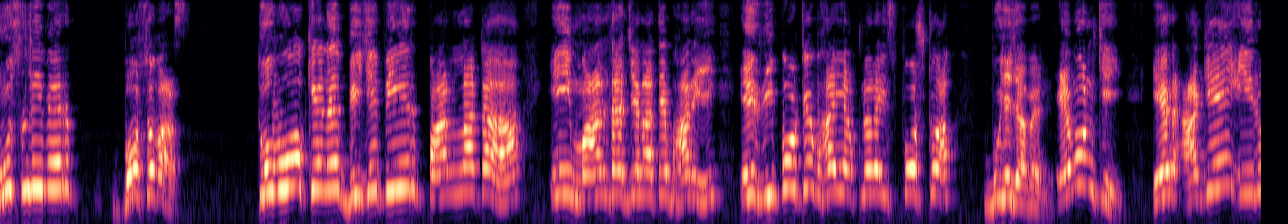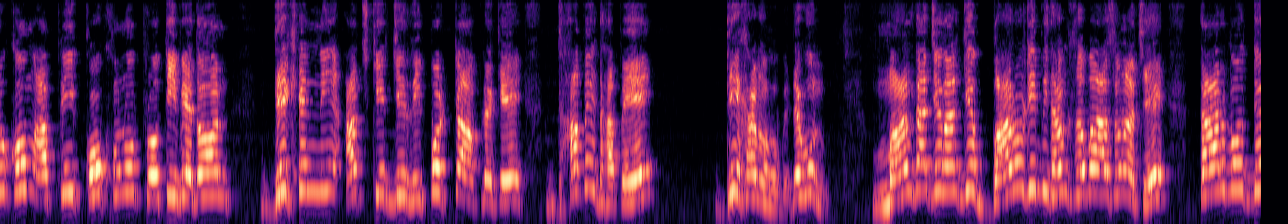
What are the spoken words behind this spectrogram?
মুসলিমের বসবাস। তবুও কেন বিজেপির পাল্লাটা এই মালদা জেলাতে ভারী? এই রিপোর্টে ভাই আপনারা স্পষ্ট বুঝে যাবেন। এমনকি এর আগে এরকম আপনি কখনো প্রতিবেদন দেখেননি? আজকের যে রিপোর্টটা আপনাকে ধাপে ধাপে দেখানো হবে। দেখুন, মালদা জেলার যে বারোটি বিধানসভা আসন আছে, তার মধ্যে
